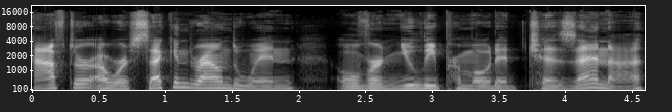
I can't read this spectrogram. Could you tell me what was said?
after our second round win over newly promoted Cesena.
